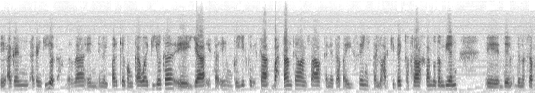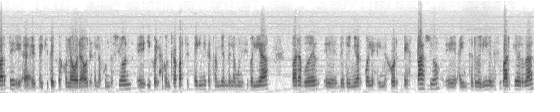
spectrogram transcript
eh, acá en acá en Quillota, ¿verdad? En, el Parque Aconcagua de Quillota ya está, es un proyecto que está bastante avanzado, está en etapa de diseño, están los arquitectos trabajando también. de, nuestra parte, arquitectos colaboradores de la Fundación y con las contrapartes técnicas también de la municipalidad para poder eh, determinar cuál es el mejor espacio eh, a intervenir en ese parque, ¿verdad?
